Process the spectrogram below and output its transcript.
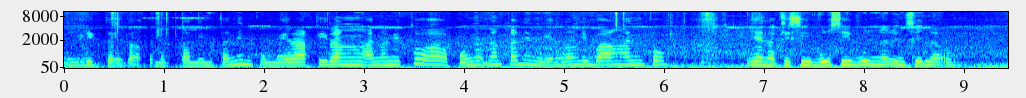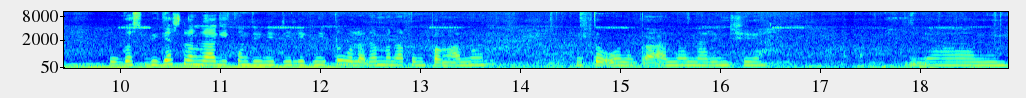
Mahilig talaga ako magtanim-tanim. Kung may raki lang ano nito, ah, puno ng tanim. Yan lang libangan ko. Yan, nagsisibol-sibol na rin sila. Oh. Hugas bigas lang lagi kong dinidilig nito. Wala naman akong pang ano. Ito, oh, nagkaano na rin siya. Yan.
